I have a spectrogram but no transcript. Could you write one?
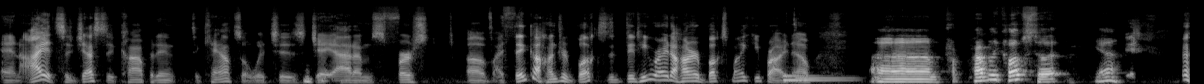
And I had suggested Competent to Counsel, which is mm-hmm. Jay Adams' first of I think a hundred books. Did he write a hundred books, Mike? You probably know. Um, pr- probably close to it. Yeah.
